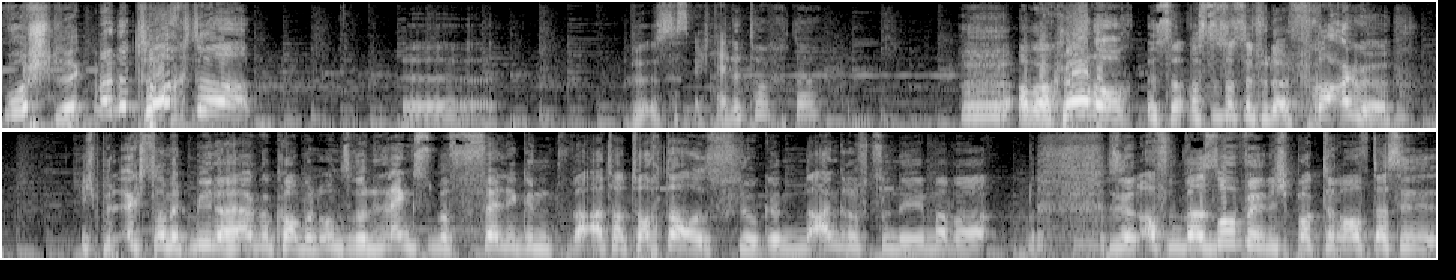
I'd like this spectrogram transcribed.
Wo steckt meine Tochter? Äh. Ist das echt eine Tochter? Aber klar doch! Ist das, was ist das denn für eine Frage? Ich bin extra mit Mila hergekommen, um unseren längst überfälligen Vater-Tochter-Ausflug in Angriff zu nehmen, aber sie hat offenbar so wenig Bock darauf, dass sie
